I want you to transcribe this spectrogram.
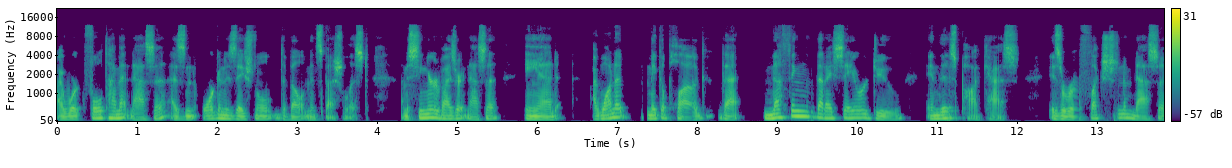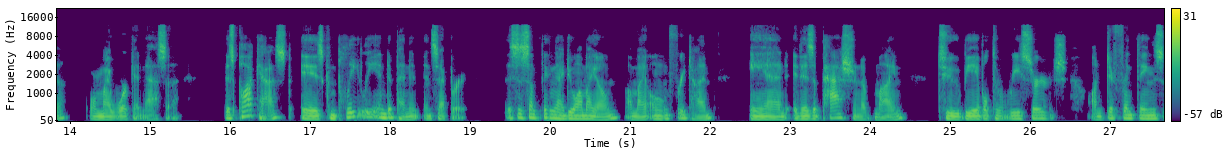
I work full time at NASA as an organizational development specialist. I'm a senior advisor at NASA, and I want to make a plug that nothing that I say or do in this podcast is a reflection of NASA or my work at NASA. This podcast is completely independent and separate. This is something I do on my own, on my own free time. And it is a passion of mine to be able to research on different things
